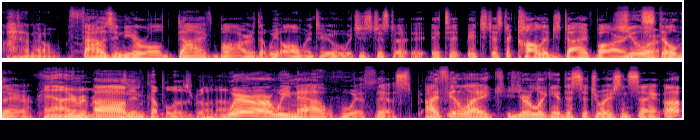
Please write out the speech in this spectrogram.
I don't know, thousand year old dive bar that we all went to, which is just a it's a it's just a college dive bar and it's Sure. still there. Yeah, I remember. Um, a couple of those growing up. Where are we now with this? I feel like you're looking at this situation saying, "Oh,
